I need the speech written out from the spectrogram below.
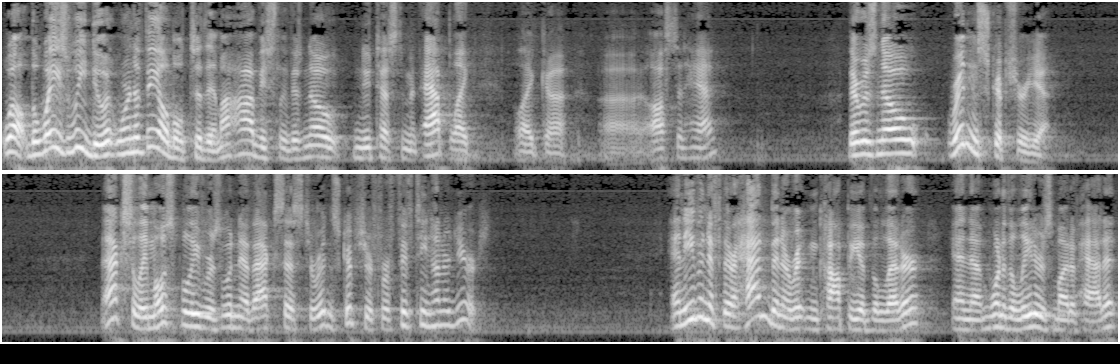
Well, the ways we do it weren't available to them. Obviously, there's no New Testament app like, like uh, uh, Austin had. There was no written scripture yet. Actually, most believers wouldn't have access to written scripture for 1,500 years. And even if there had been a written copy of the letter, and uh, one of the leaders might have had it,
